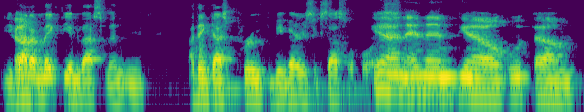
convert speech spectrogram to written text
You yeah. got to make the investment, and I think that's proved to be very successful for us. Yeah, and, and then you know, um,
